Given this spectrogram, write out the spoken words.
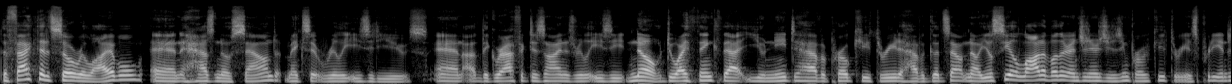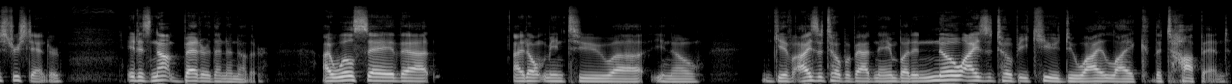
the fact that it's so reliable and it has no sound makes it really easy to use. And uh, the graphic design is really easy. No, do I think that you need to have a Pro Q3 to have a good sound? No, you'll see a lot of other engineers using Pro Q3. It's pretty industry standard. It is not better than another. I will say that I don't mean to, uh, you know, give iZotope a bad name, but in no iZotope EQ do I like the top end.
